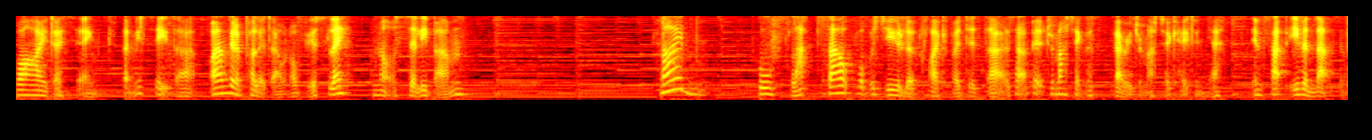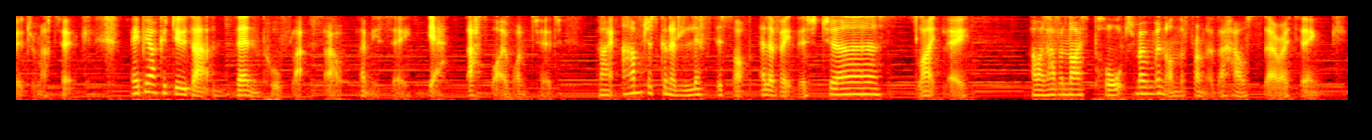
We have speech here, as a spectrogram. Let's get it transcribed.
wide, I think. Let me see that. I'm going to pull it down, obviously. I'm not a silly bum. Can I pull flaps out? What would you look like if I did that? Is that a bit dramatic? That's very dramatic, Hayden, yes. In fact, even that's a bit dramatic. Maybe I could do that and then pull flaps out. Let me see. Yeah, that's what I wanted. And I am just going to lift this up, elevate this just slightly. And we'll have a nice porch moment on the front of the house there, I think.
